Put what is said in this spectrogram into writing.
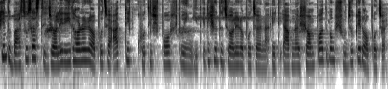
কিন্তু বাস্তুশাস্ত্রে জলের এই ধরনের অপচয় আর্থিক ক্ষতির স্পষ্ট ইঙ্গিত। এটি শুধু জলের অপচয় না, এটি আপনার সম্পদ এবং সুযোগের অপচয়।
